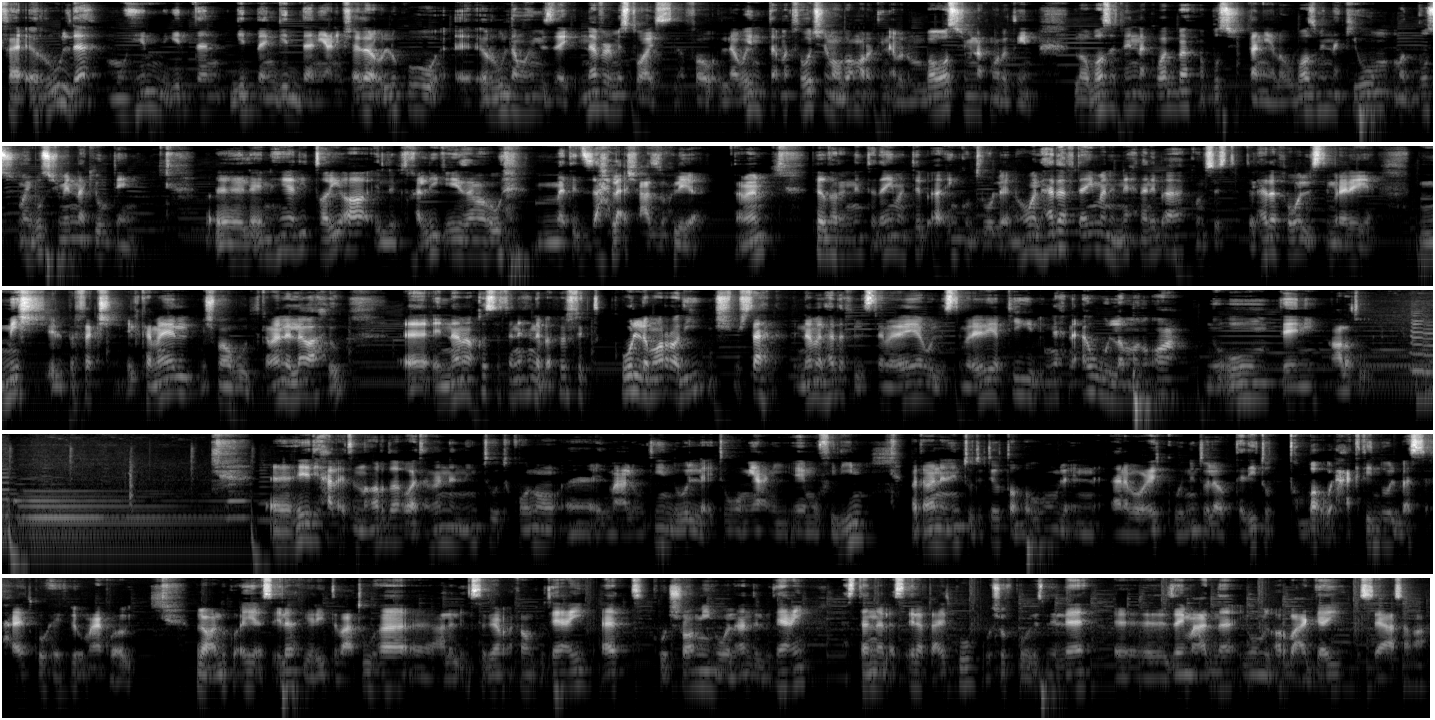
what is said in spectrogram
فال rule ده مهم جدا جدا جدا. يعني مش قادر أقول لكم ال rule ده مهم إزاي. Never miss twice. لو, أنت ما تفوتش الموضوع مرتين ابدا ما تبوظش منك مرتين. لو باظت منك وجبة ما تبوظش الثانية لو باظ منك يوم ما تبص ما يبوظش منك يوم تاني. آه، لأن هي دي الطريقة اللي بتخليك إيه زي ما بقول ما تتزحلقش على الزحليقة. تمام؟ تقدر إن أنت دايما تبقى in control لأن هو الهدف دايما إن إحنا نبقى consistent الهدف هو الاستمرارية مش ال perfection الكمال مش موجود الكمال لله وحده آه إنما قصة إن إحنا نبقى بيرفكت كل مرة دي مش مش سهلة. إنما الهدف الاستمرارية والاستمرارية بتيجي بإن إحنا أول لما نقع نقوم تاني على طول. هي دي حلقة النهاردة وأتمنى إن أنتوا تكونوا آه، المعلومتين دول لقيتوهم يعني آه، مفيدين. وأتمنى إن أنتوا تبتدوا تطبقوهم لأن أنا بوعدكم إن أنتوا لو ابتديتوا تطبقوا الحاجتين دول بس في حياتكم هيفرقوا معاكم أوي. ولو عندكم أي أسئلة يا ريت تبعتوها آه، على الإنستجرام account بتاعي @coach رامي هو ال handle بتاعي. استنى الأسئلة بتاعتكم وأشوفكم بإذن الله آه، زي ميعادنا يوم الأربعاء الجاي الساعة 7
